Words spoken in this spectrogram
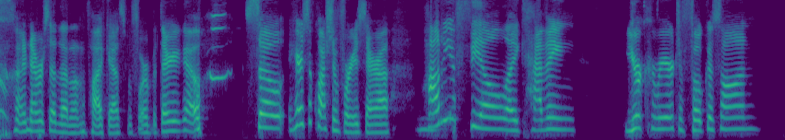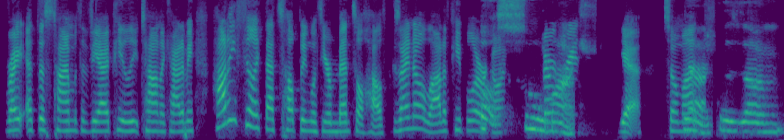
I never said that on a podcast before, but there you go. So here's a question for you, Sarah. How mm-hmm. do you feel like having your career to focus on right at this time with the VIP Elite Talent Academy. How do you feel like that's helping with your mental health? Because I know a lot of people are oh, going so much. Yeah, so much. Yeah, because um,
